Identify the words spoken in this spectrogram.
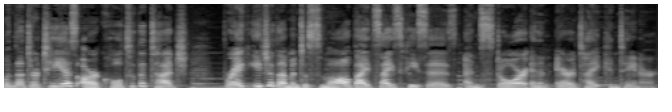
When the tortillas are cold to the touch, break each of them into small bite-sized pieces and store in an airtight container.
